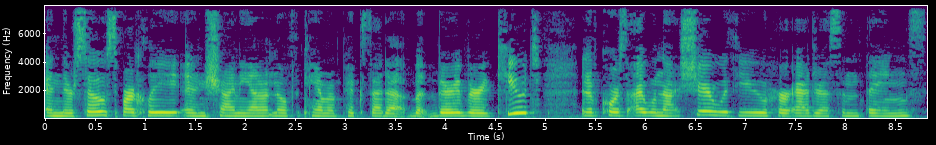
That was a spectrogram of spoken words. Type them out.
and they're so sparkly and shiny. I don't know if the camera picks that up, but very, very cute. And of course, I will not share with you her address and things.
